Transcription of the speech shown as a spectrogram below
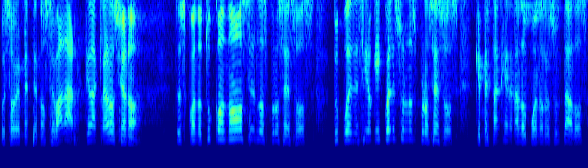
pues obviamente no se va a dar. ¿Queda claro, sí o no? Entonces, cuando tú conoces los procesos, tú puedes decir, ok, ¿cuáles son los procesos que me están generando buenos resultados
